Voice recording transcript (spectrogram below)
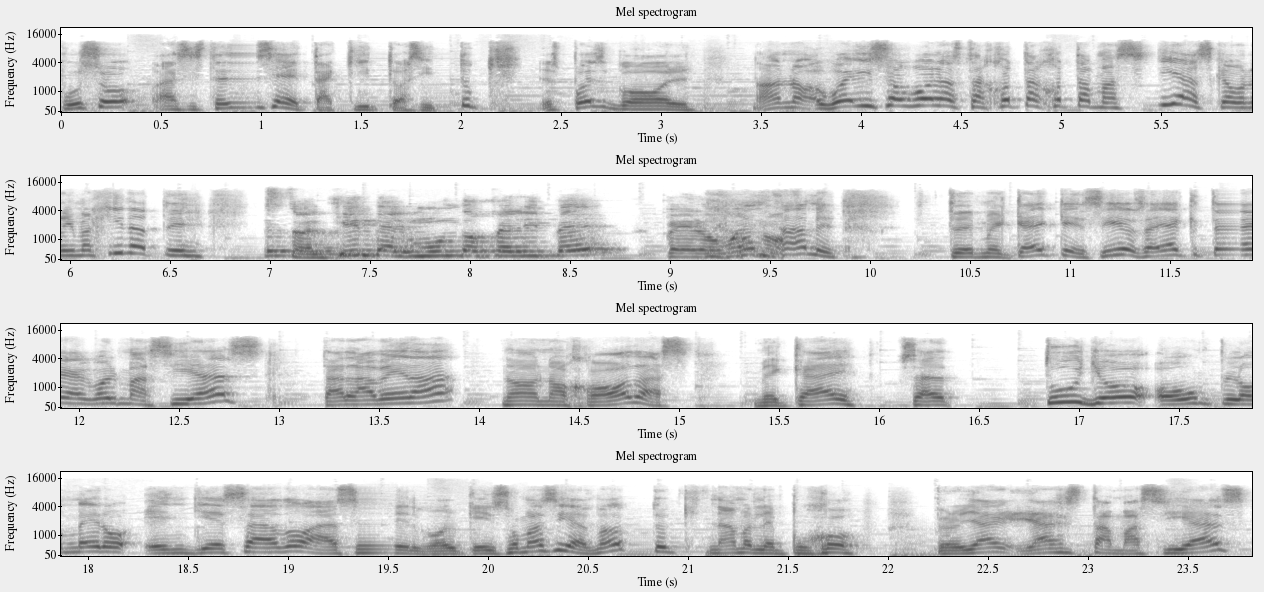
puso asistencia de taquito, así, tuki. Después gol. No, no, güey, hizo gol hasta JJ Macías, cabrón, imagínate. Esto, el fin del mundo, Felipe, pero bueno. No mames, te, me cae que sí, o sea, ya que te haga gol Macías, Talavera, no, no jodas, me cae. O sea, tú, yo o un plomero enyesado hace el gol que hizo Macías, ¿no? Tú nada más le empujó, pero ya, ya está Macías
